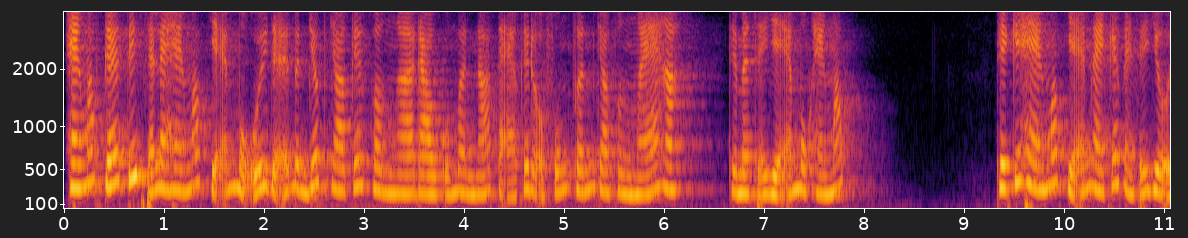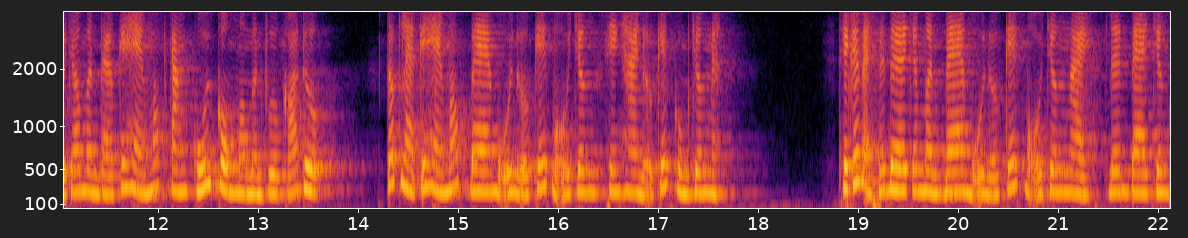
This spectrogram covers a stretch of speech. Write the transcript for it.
Hàng móc kế tiếp sẽ là hàng móc giảm mũi để mình giúp cho cái phần à, đầu của mình nó tạo cái độ phúng phính cho phần má ha. Thì mình sẽ giảm một hàng móc. Thì cái hàng móc giảm này các bạn sẽ dựa cho mình vào cái hàng móc tăng cuối cùng mà mình vừa có được tức là cái hàng móc 3 mũi nửa kép mỗi chân, xen hai nửa kép cùng chân nè. Thì các bạn sẽ bê cho mình 3 mũi nửa kép mỗi chân này lên 3 chân.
